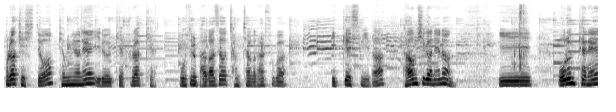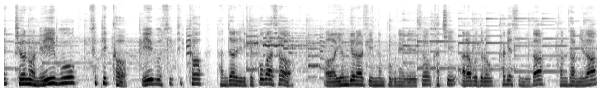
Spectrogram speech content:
브라켓이죠. 벽면에 이렇게 브라켓 옷을 박아서 장착을 할 수가 있겠습니다. 다음 시간에는 이 오른편에 전원 외부 스피커 외부 스피커 단자를 이렇게 꼽아서 어, 연결할 수 있는 부분에 대해서 같이 알아보도록 하겠습니다. 감사합니다.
